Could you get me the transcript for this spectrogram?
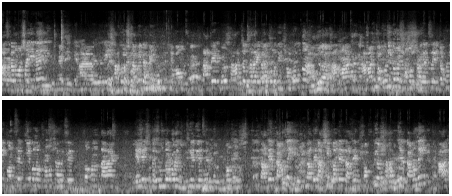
মাস্টার মশাইরাই আহ, এই সাফল্যের চাবিকাঠি এবং তাদের সাহায্য ছাড়া এটা কোনোদিন সম্ভব না। আমার আমার যখনই কোনো সমস্যা হয়েছে যখনই কনসেপ্ট নিয়ে কোনো সমস্যা হয়েছে তখন তারা এলে সেটা সুন্দর করে বুঝিয়ে দিয়েছেন এবং তাদের কারণেই তাদের আশীর্বাদে তাদের সক্রিয় সাহায্যের কারণেই আজ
